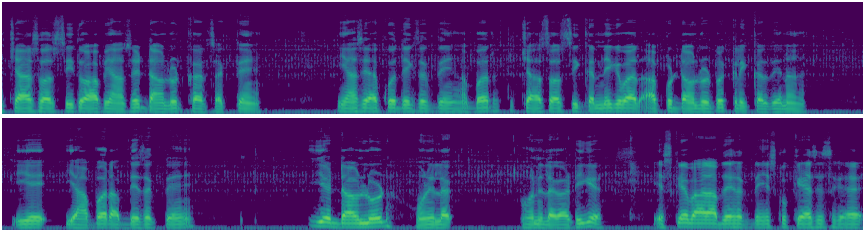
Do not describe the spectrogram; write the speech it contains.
चार सौ अस्सी तो आप यहाँ से डाउनलोड कर सकते हैं। यहाँ से आपको देख सकते हैं यहाँ पर तो चार सौ अस्सी करने के बाद आपको डाउनलोड पर क्लिक कर देना है। ये यहाँ पर आप दे सकते हैं। ये डाउनलोड होने लग, होने लगा, ठीक है? इसके बाद आप देख सकते हैं इसको कैसे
